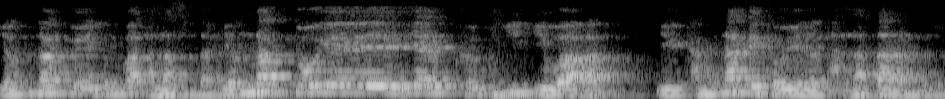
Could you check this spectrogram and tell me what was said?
영락교회 등과 달랐습니다. 영락교회의 그 분위기와 이 강남의 교회는 달랐다는 거죠.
